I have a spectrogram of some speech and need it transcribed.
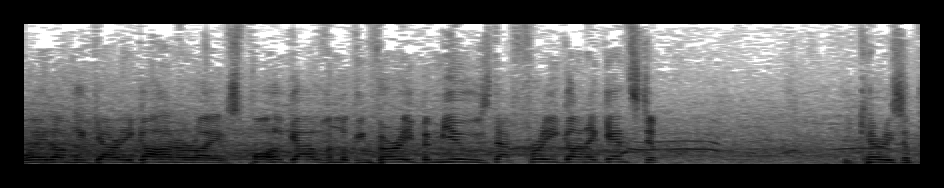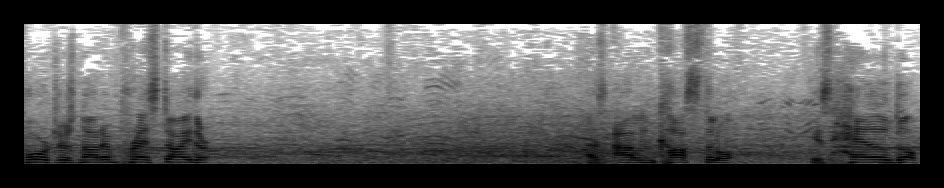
Wait until Gary Gahan arrives. Paul Galvin looking very bemused. That free gone against him. The Kerry supporters not impressed either. As Alan Costello is held up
